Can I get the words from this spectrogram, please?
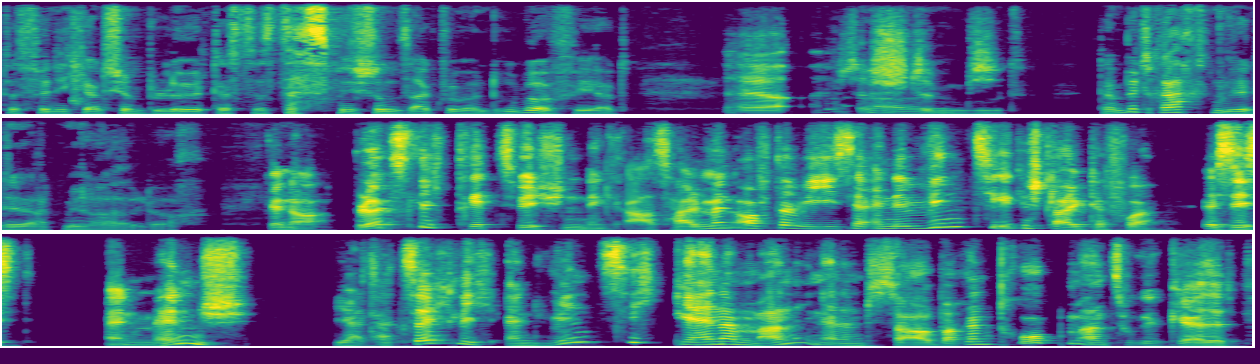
das finde ich ganz schön blöd, dass das das mir schon sagt, wenn man drüber fährt. Ja, das Aber stimmt. Gut. Dann betrachten wir den Admiral doch. Genau. Plötzlich tritt zwischen den Grashalmen auf der Wiese eine winzige Gestalt hervor. Es ist ein Mensch. Ja, tatsächlich, ein winzig kleiner Mann in einem sauberen Tropenanzug gekleidet.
